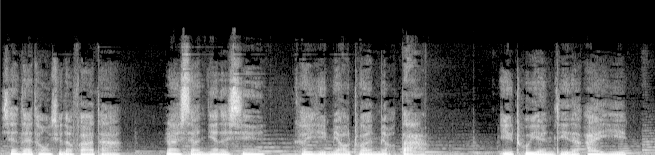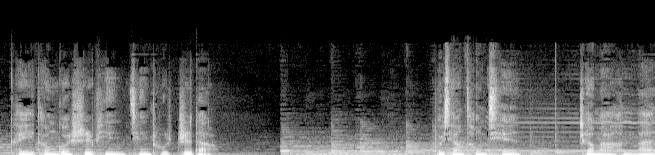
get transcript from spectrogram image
现在通讯的发达，让想念的心可以秒转秒达，溢出眼底的爱意可以通过视频清楚知道。不像从前，车马很慢，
